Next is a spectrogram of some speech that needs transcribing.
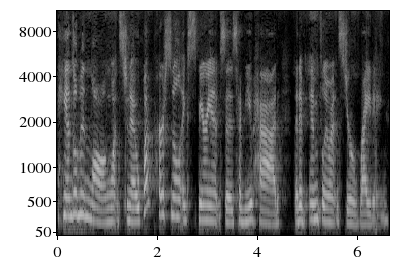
Handelman Long wants to know what personal experiences have you had that have influenced your writing?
